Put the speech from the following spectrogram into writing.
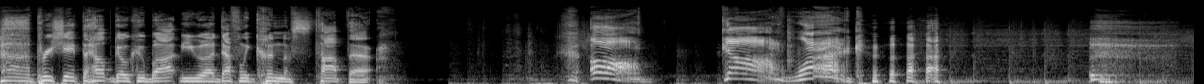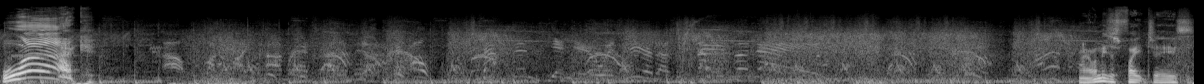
Appreciate the help, Goku bot. You uh, definitely couldn't have stopped that. Oh, God! Whack! Whack! All right, let me just fight Jeice.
